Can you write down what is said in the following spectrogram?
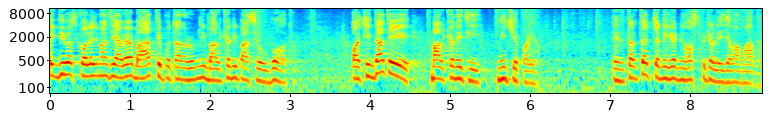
એક દિવસ કોલેજમાંથી આવ્યા બાદ તે પોતાના રૂમની બાલ્કની પાસે ઊભો હતો. ઓચિંતા તે બાલ્કનીથી નીચે પડ્યો. તેને તરત જ ચંદીગઢની હોસ્પિટલ લઈ જવામાં આવ્યો.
